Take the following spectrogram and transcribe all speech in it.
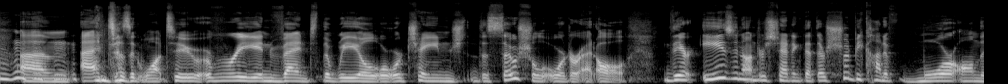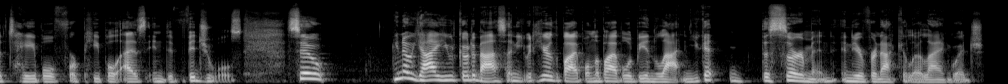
um, and doesn't want to reinvent the wheel or, or change the social order at all, there is an understanding that there should be kind of more on the table for people as individuals. So you know, yeah, you would go to Mass and you would hear the Bible, and the Bible would be in Latin. You get the sermon in your vernacular language.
